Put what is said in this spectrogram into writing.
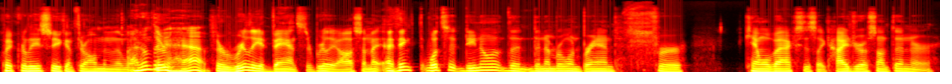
quick release, so you can throw them in the. I don't think they're, I have. they're really advanced. They're really awesome. I, I think what's it? Do you know the the number one brand for Camelbacks is like Hydro something or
